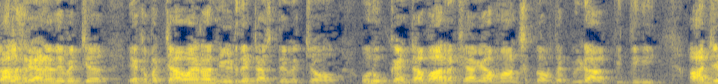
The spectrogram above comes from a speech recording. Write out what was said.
ਕੱਲ ਹਰਿਆਣੇ ਦੇ ਵਿੱਚ ਇੱਕ ਬੱਚਾ ਵਾ ਜਿਹੜਾ ਨੀਟ ਦੇ ਟੈਸਟ ਦੇ ਵਿੱਚੋਂ ਉਹਨੂੰ ਘੰਟਾ ਬਾਹਰ ਰੱਖਿਆ ਗਿਆ, ਮਾਨਸਿਕ ਤੌਰ ਤੇ ਪੀੜਾ ਕੀਤੀ ਗਈ। ਅੱਜ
